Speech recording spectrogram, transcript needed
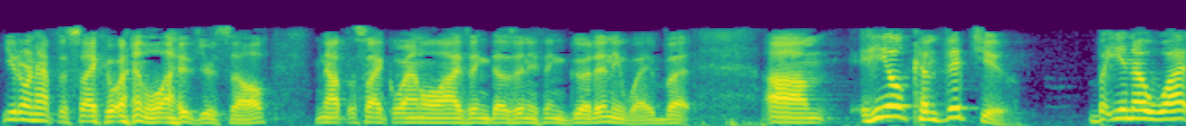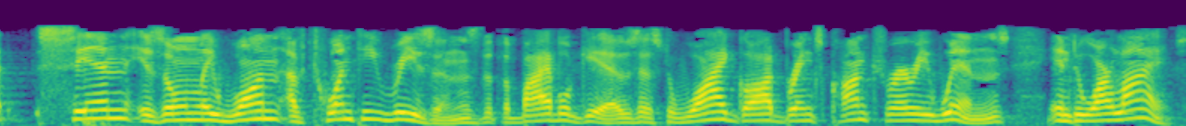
You don't have to psychoanalyze yourself. Not that psychoanalyzing does anything good anyway, but um, he'll convict you. But you know what? Sin is only one of 20 reasons that the Bible gives as to why God brings contrary winds into our lives.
